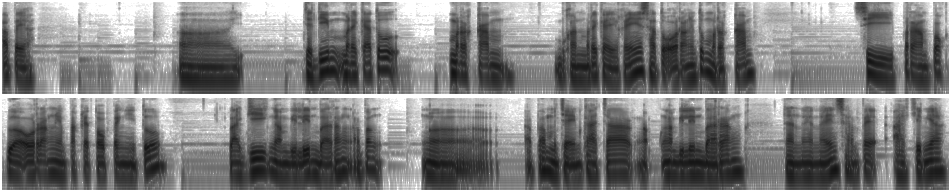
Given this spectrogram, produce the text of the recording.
apa ya Uh, jadi mereka tuh merekam, bukan mereka ya, kayaknya satu orang itu merekam si perampok dua orang yang pakai topeng itu lagi ngambilin barang apa nge, apa mecahin kaca, ngambilin barang dan lain-lain sampai akhirnya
